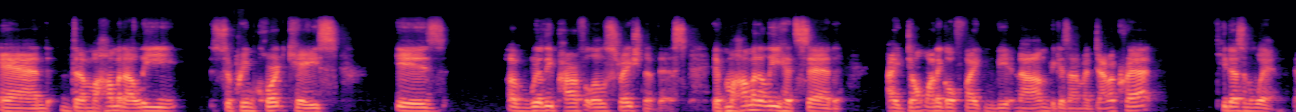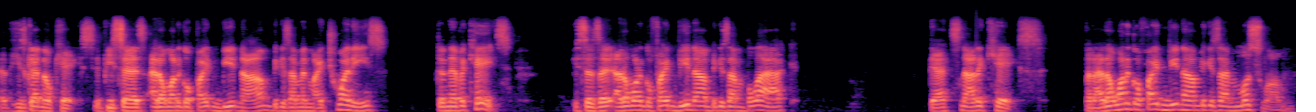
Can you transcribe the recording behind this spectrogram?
And the Muhammad Ali Supreme Court case is a really powerful illustration of this. If Muhammad Ali had said, I don't want to go fight in Vietnam because I'm a Democrat, he doesn't win. He's got no case. If he says, I don't want to go fight in Vietnam because I'm in my 20s, doesn't have a case. He says, I don't want to go fight in Vietnam because I'm black, that's not a case. But I don't want to go fight in Vietnam because I'm Muslim.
